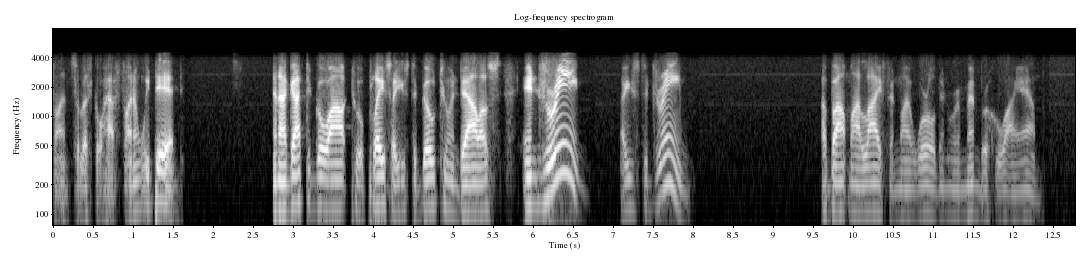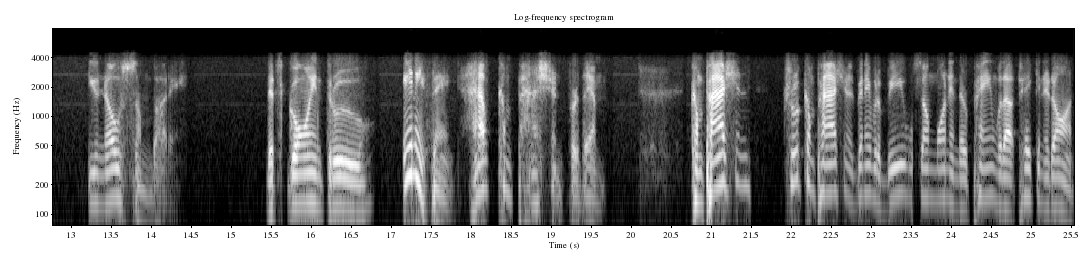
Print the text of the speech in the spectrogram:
fun, so let's go have fun. And we did. And I got to go out to a place I used to go to in Dallas and dream. I used to dream about my life and my world and remember who I am. You know somebody that's going through anything, have compassion for them. Compassion, true compassion, is being able to be with someone in their pain without taking it on.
